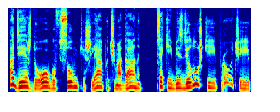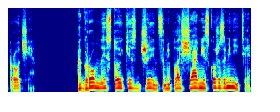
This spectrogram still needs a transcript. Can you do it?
Одежду, обувь, сумки, шляпы, чемоданы, всякие безделушки и прочее, и прочее. Огромные стойки с джинсами, плащами из кожезаменителя,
